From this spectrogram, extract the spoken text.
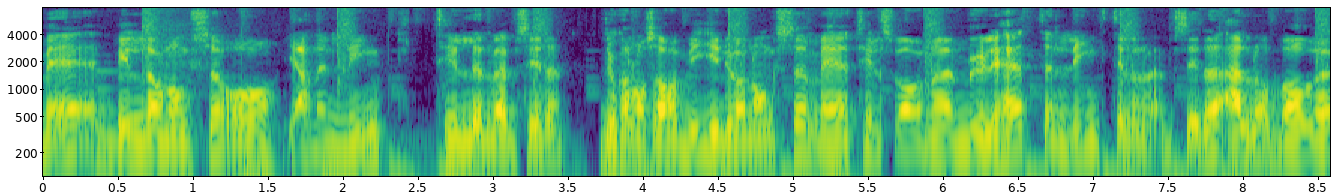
med bildeannonse og gjerne en link til en webside. Du kan også ha videoannonse med tilsvarende mulighet, en link til en webside, eller bare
